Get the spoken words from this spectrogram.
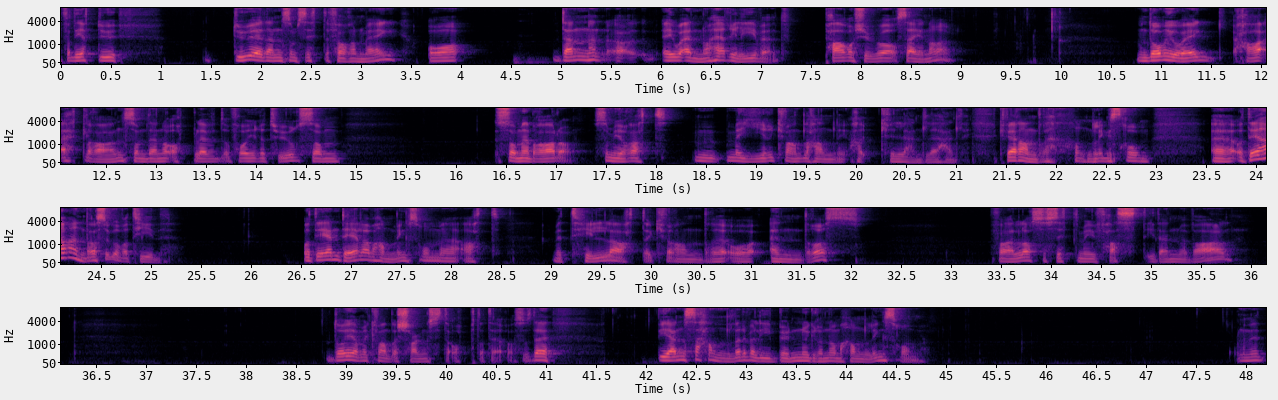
Fordi at du Du er den som sitter foran meg, og den er jo ennå her i livet, et par og 20 år seinere. Men da må jo jeg ha et eller annet som den har opplevd å få i retur, som, som er bra, da. Som gjør at vi gir hverandre handling, handling, hverandre handlingsrom. Eh, og det har endra seg over tid. Og det er en del av handlingsrommet at vi tillater hverandre å endre oss. For ellers så sitter vi jo fast i den vi var. Da gir vi hverandre sjanse til å oppdatere oss. Det, igjen så handler det vel i bunn og grunn om handlingsrom. Men jeg,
